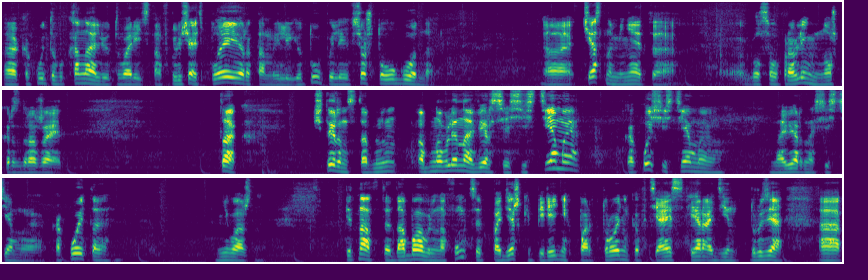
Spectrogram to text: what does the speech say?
э, какую-то вакханалию творить, там, включать плеер там, или YouTube, или все что угодно. Честно, меня это голосовое управление немножко раздражает. Так, 14 обновлена версия системы. Какой системы? Наверное, системы какой-то, неважно. 15 добавлена функция поддержки передних парктроников TIS R1. Друзья, а,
